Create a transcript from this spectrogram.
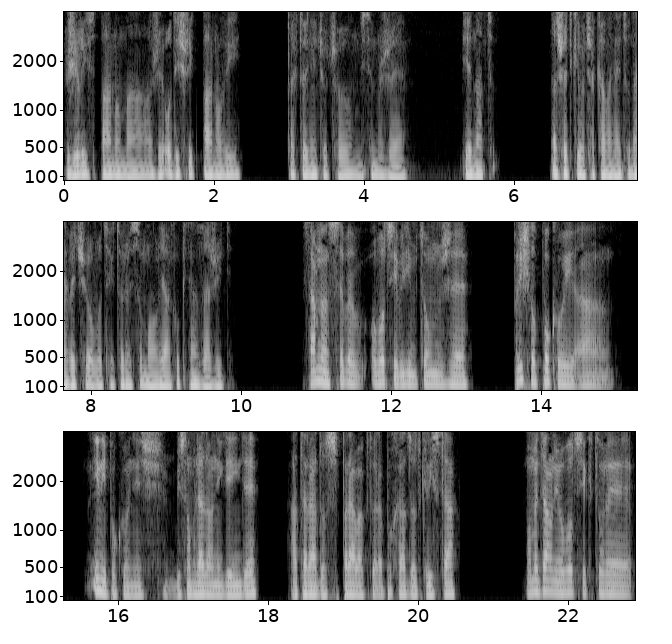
žili s pánom a že odišli k pánovi, tak to je niečo, čo myslím, že je nad, nad všetky očakávania je to najväčšie ovocie, ktoré som mohol ja ako kniaz zažiť. Sám na sebe ovocie vidím v tom, že prišiel pokoj a iný pokoj, než by som hľadal niekde inde a tá radosť správa, ktorá pochádza od Krista. Momentálne ovocie, ktoré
